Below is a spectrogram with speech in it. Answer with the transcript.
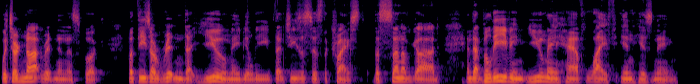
which are not written in this book. But these are written that you may believe that Jesus is the Christ, the Son of God, and that believing you may have life in his name.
